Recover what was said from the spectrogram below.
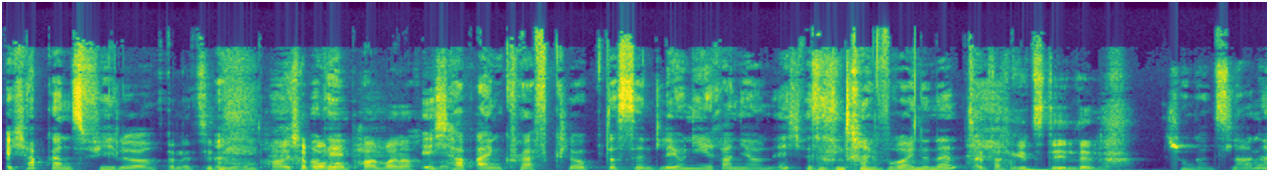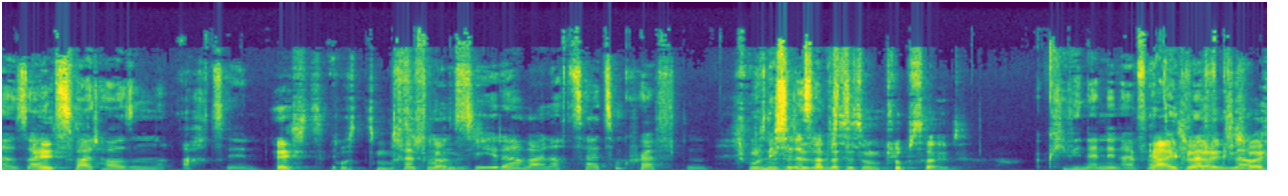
Ich habe ganz viele. Dann erzähl du noch ein paar. Ich habe auch Okay. noch ein paar an Weihnachten. Ich habe einen Craft Club. Das sind Leonie, Ranja und ich. Wir sind drei Freundinnen. Seit wann gibt's den denn? Schon ganz lange, seit Echt? 2018. Echt? Wir ich Treffen uns jede Weihnachtszeit zum Craften. Ich wusste nicht, das dass, hab ihr, dass ich- ihr so ein Club seid. Okay, wir nennen den einfach Ja, ich, weiß- Craft ich Club. weiß.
